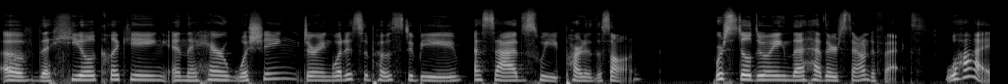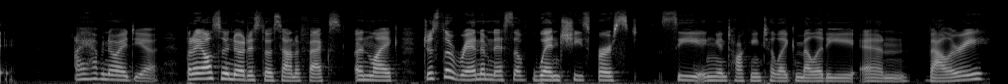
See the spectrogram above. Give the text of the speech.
of the heel clicking and the hair whooshing during what is supposed to be a sad, sweet part of the song. We're still doing the Heather sound effects. Why? I have no idea. But I also noticed those sound effects and like just the randomness of when she's first seeing and talking to like Melody and Valerie.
